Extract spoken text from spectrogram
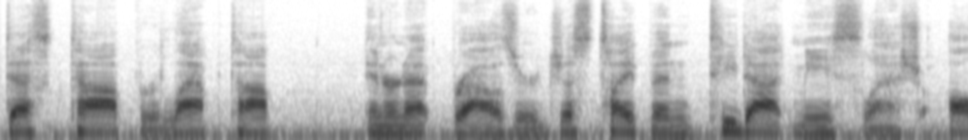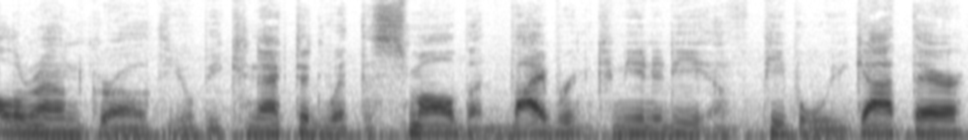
desktop or laptop internet browser, just type in t.me slash all around growth. You'll be connected with the small but vibrant community of people we got there,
